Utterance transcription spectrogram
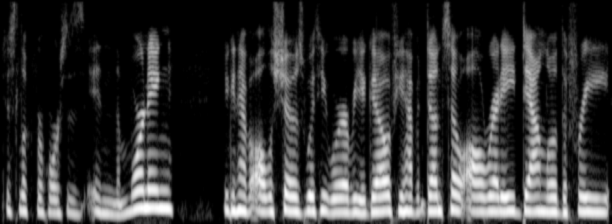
Just look for Horses in the Morning. You can have all the shows with you wherever you go. If you haven't done so already, download the free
